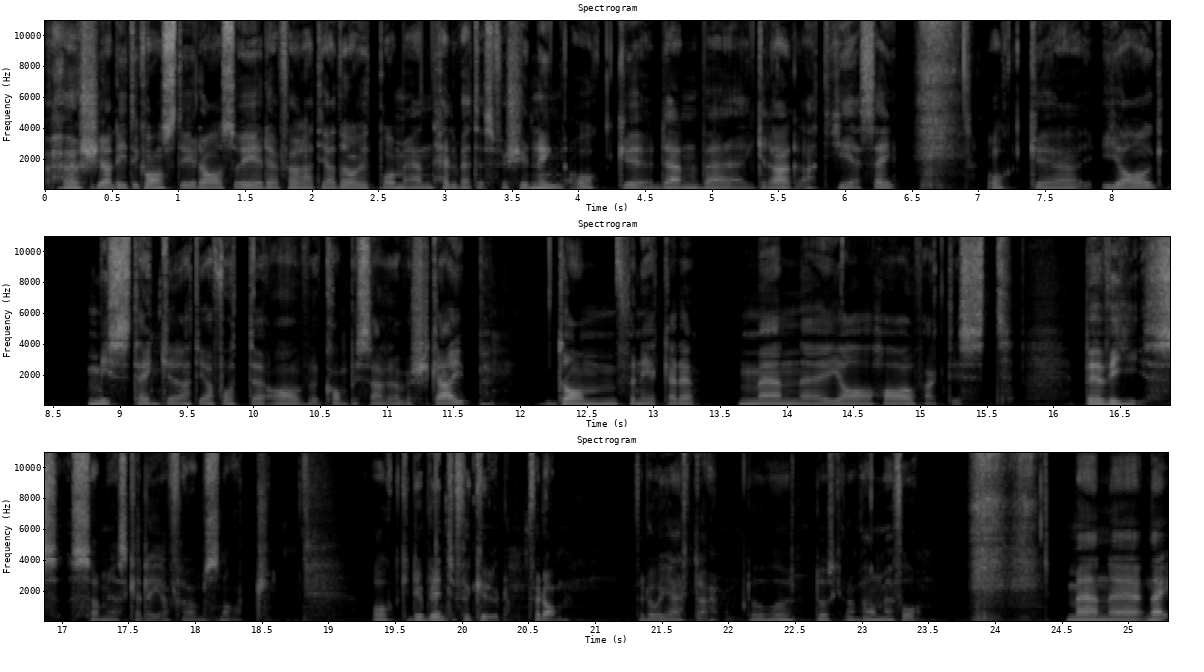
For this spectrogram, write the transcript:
hörs jag lite konstig idag så är det för att jag dragit på mig en helvetesförkylning och eh, den vägrar att ge sig. Och eh, jag misstänker att jag fått det av kompisar över Skype. De förnekar det, men eh, jag har faktiskt bevis som jag ska lägga fram snart. Och det blir inte för kul för dem. För då jäklar, då, då ska de fan med få. Men eh, nej,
